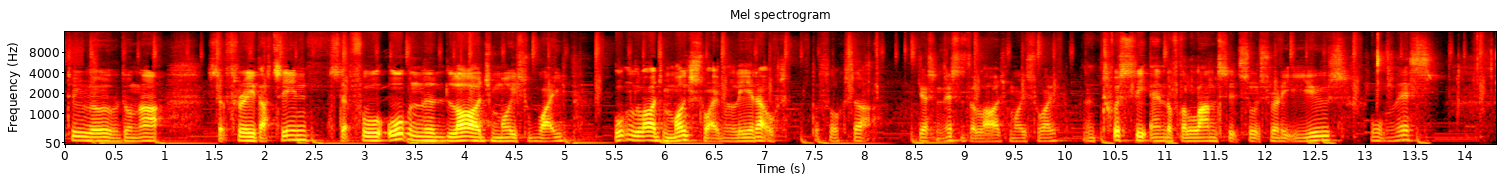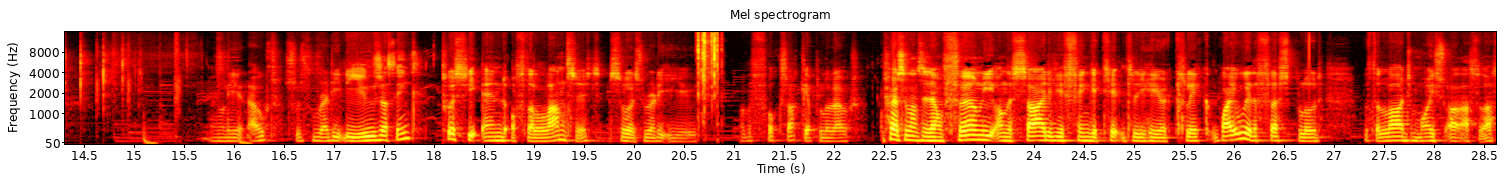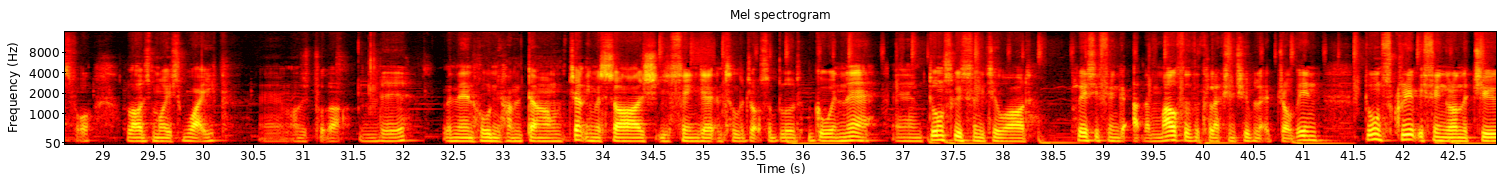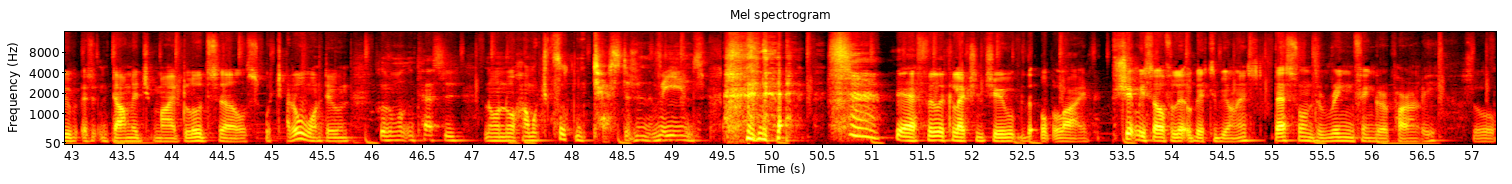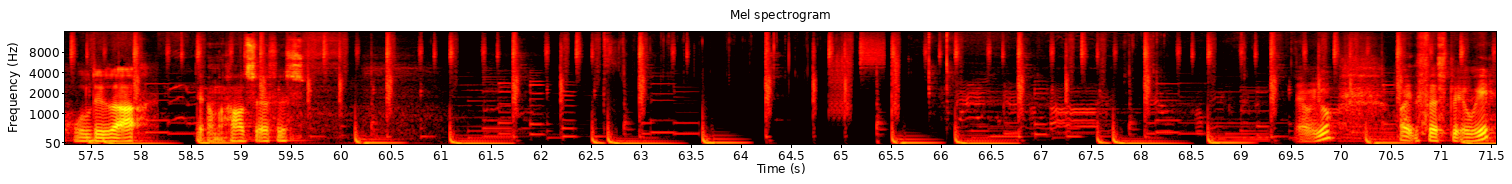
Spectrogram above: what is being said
two, we've done that. Step three, that's in. Step four, open the large moist wipe. Open the large moist wipe and lay it out. The fuck's that? Guessing this is the large moist wipe. And twist the end of the lancet so it's ready to use. Open this. And lay it out so it's ready to use, I think. Twist the end of the lancet so it's ready to use. What the fuck's that get blood out? Press the lancet down firmly on the side of your fingertip until you hear a click. Wipe away the first blood with the large moist, oh, that's that's for, large moist wipe. Um, I'll just put that there. And then holding your hand down, gently massage your finger until the drops of blood go in there. Um, don't squeeze your finger too hard. Place your finger at the mouth of the collection tube and let it drop in. Don't scrape your finger on the tube as it can damage my blood cells, which I don't want doing because I want them tested and I want to know how much fucking test is in the veins. yeah, fill the collection tube up with the upper line. Shit myself a little bit to be honest. Best one's a ring finger apparently, so we'll do that. Get on the hard surface. There we go. Wipe the first bit away.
